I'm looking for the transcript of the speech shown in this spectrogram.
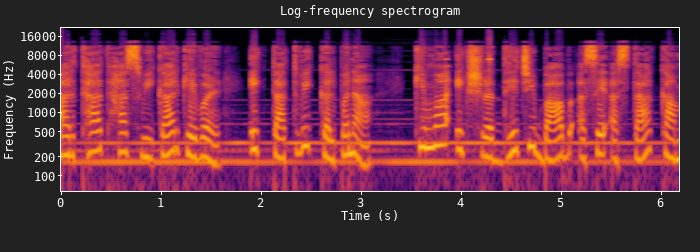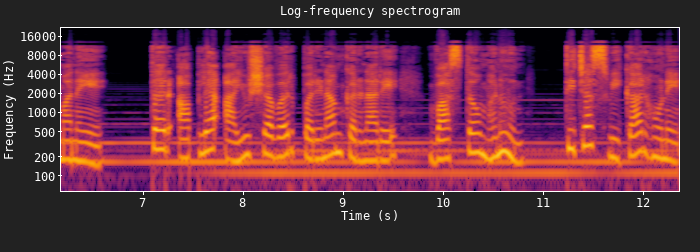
अर्थात हा स्वीकार केवळ एक तात्विक कल्पना किंवा एक श्रद्धेची बाब असे असता कामा नये. तर आपल्या आयुष्यावर परिणाम करणारे वास्तव म्हणून तिचा स्वीकार होणे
